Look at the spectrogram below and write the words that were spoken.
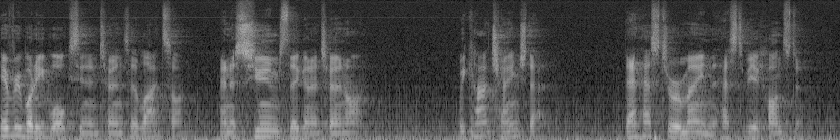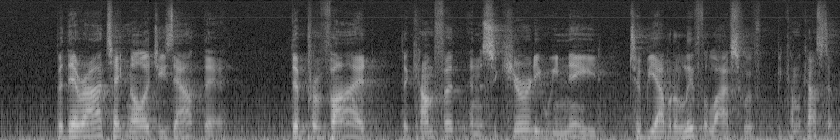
Everybody walks in and turns their lights on and assumes they're going to turn on. We can't change that. That has to remain, that has to be a constant. But there are technologies out there that provide the comfort and the security we need to be able to live the lives we've become accustomed.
